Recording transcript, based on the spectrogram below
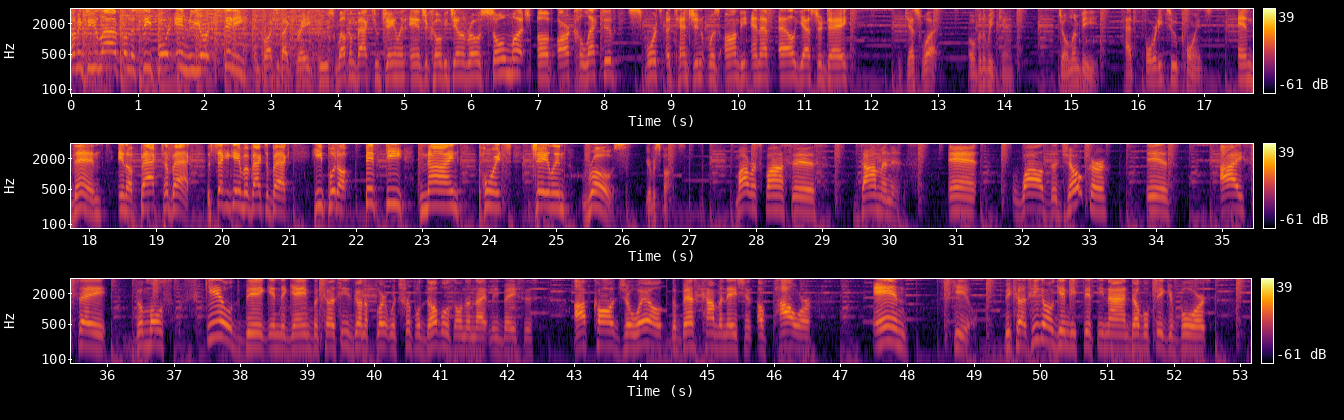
Coming to you live from the Seaport in New York City and brought to you by Grey Goose. Welcome back to Jalen and Jacoby. Jalen Rose, so much of our collective sports attention was on the NFL yesterday. But guess what? Over the weekend, Joel Embiid had 42 points. And then in a back to back, the second game of a back to back, he put up 59 points. Jalen Rose, your response? My response is dominance. And while the Joker is, I say, the most skilled big in the game because he's going to flirt with triple doubles on a nightly basis, I've called Joel the best combination of power and skill because he going to give me 59 double figure boards.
